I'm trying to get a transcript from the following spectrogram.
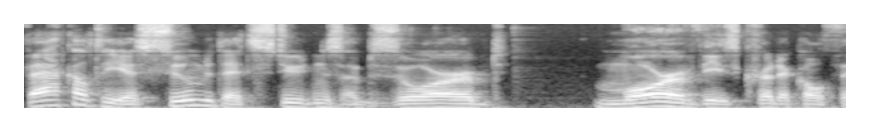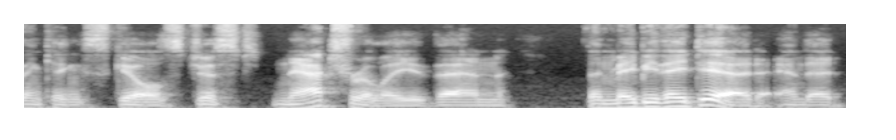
faculty assumed that students absorbed more of these critical thinking skills just naturally than than maybe they did and that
